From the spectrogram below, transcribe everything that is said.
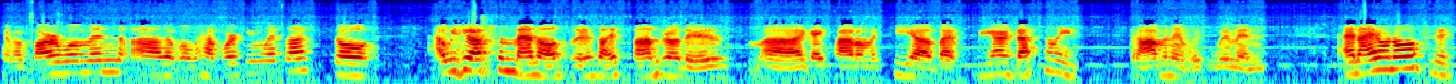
become a bar woman uh, that we'll have working with us. So uh, we do have some men also. There's Alessandro, there's uh, Gaetano Mattia, but we are definitely dominant with women. And I don't know if it's,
